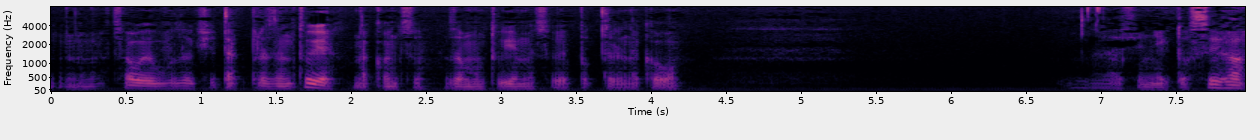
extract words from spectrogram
Dobra, Cały wózek się tak prezentuje. Na końcu zamontujemy sobie pod tylne koło. Na razie niech dosycha.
